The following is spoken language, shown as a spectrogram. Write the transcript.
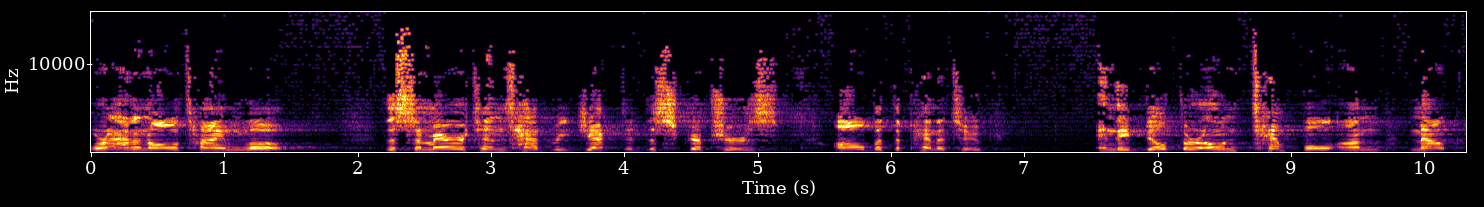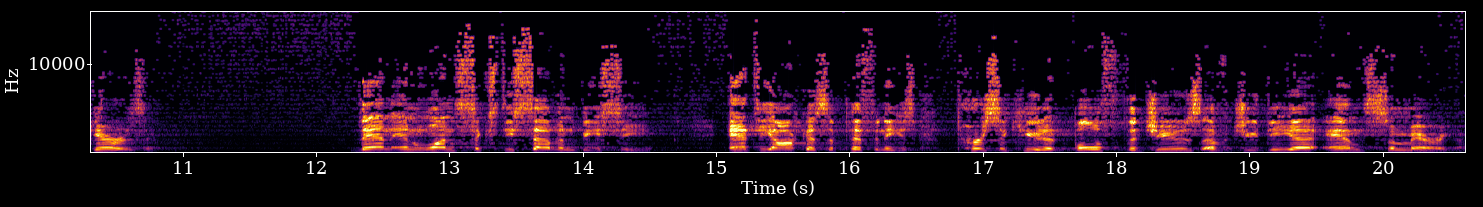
were at an all time low. The Samaritans had rejected the scriptures, all but the Pentateuch, and they built their own temple on Mount Gerizim. Then in 167 BC, Antiochus Epiphanes persecuted both the Jews of Judea and Samaria.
